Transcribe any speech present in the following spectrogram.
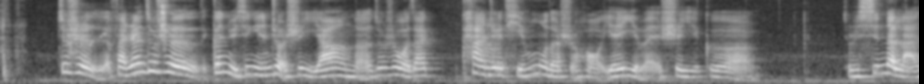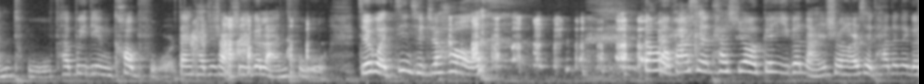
就是，反正就是跟女性隐者是一样的。就是我在看这个题目的时候，也以为是一个就是新的蓝图，它不一定靠谱，但是它至少是一个蓝图。结果进去之后，当我发现他需要跟一个男生，而且他的那个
